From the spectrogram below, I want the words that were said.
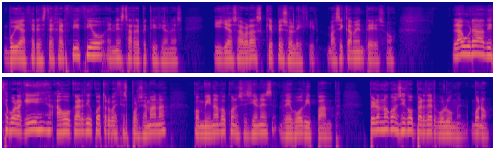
voy a hacer este ejercicio en estas repeticiones y ya sabrás qué peso elegir. Básicamente eso. Laura dice por aquí, hago cardio cuatro veces por semana, combinado con sesiones de body pump, pero no consigo perder volumen. Bueno,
